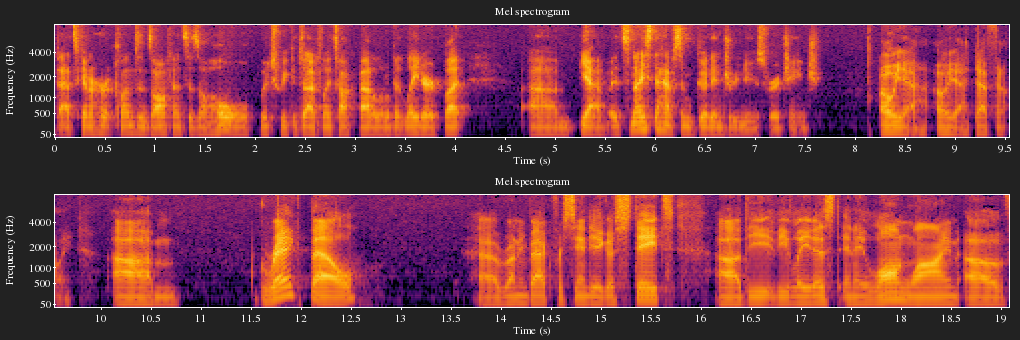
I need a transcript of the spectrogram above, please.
that's going to hurt Clemson's offense as a whole, which we could definitely talk about a little bit later. But um, yeah, it's nice to have some good injury news for a change. Oh yeah, oh yeah, definitely. Um, Greg Bell, uh, running back for San Diego State, uh, the the latest in a long line of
